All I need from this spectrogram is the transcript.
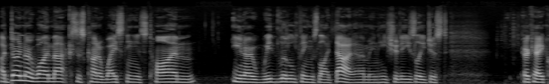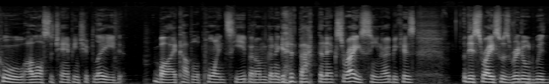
I don't know why Max is kind of wasting his time, you know, with little things like that. I mean, he should easily just, okay, cool, I lost the championship lead by a couple of points here, but I'm going to get it back the next race, you know, because this race was riddled with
